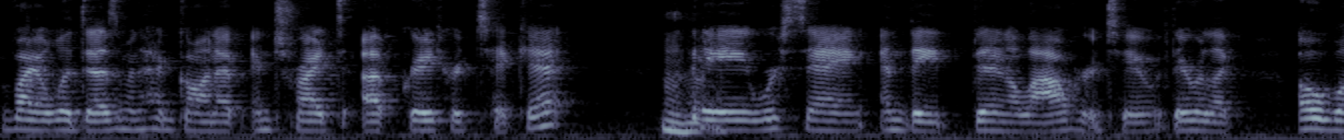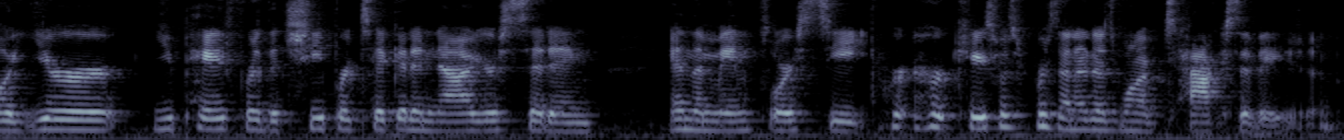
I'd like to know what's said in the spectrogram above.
Viola Desmond had gone up and tried to upgrade her ticket, mm-hmm. they were saying, and they didn't allow her to. They were like, "Oh well, you're you paid for the cheaper ticket, and now you're sitting in the main floor seat." Her, her case was presented as one of tax evasion.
